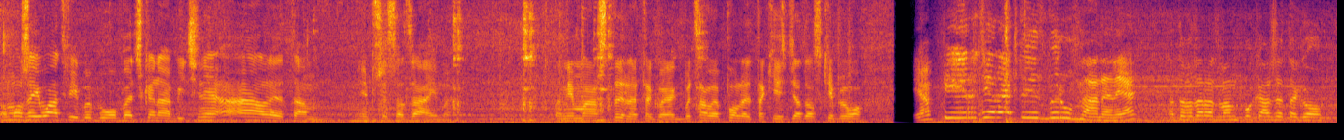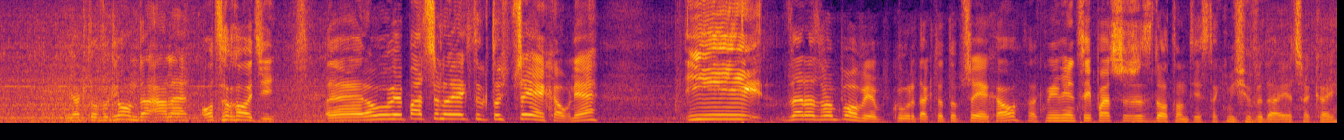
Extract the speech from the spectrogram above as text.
No może i łatwiej by było beczkę nabić, nie? Ale tam nie przesadzajmy. To nie ma aż tyle tego, jakby całe pole takie dziadowskie było. Ja pierdzielę, jak to jest wyrównane, nie? A to zaraz wam pokażę tego, jak to wygląda, ale o co chodzi? E, no mówię, patrzę, no jak tu ktoś przejechał, nie? I zaraz wam powiem, kurde, kto to przejechał. Tak mniej więcej patrzę, że z dotąd jest, tak mi się wydaje, czekaj.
